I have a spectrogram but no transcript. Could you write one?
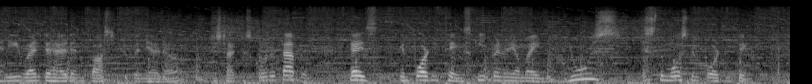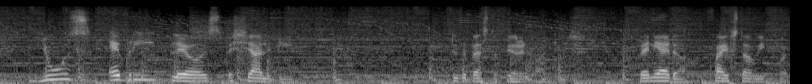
And he went ahead and passed it to Ben Yedder. He just had to score a tap in. Guys, important things. Keep it in your mind. Use, this is the most important thing. Use every player's speciality to the best of your advantage. Ben 5 star weak foot.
